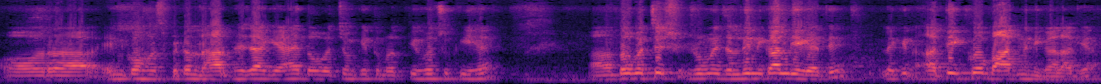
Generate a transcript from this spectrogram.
और इनको हॉस्पिटल धार भेजा गया है। दो बच्चों की तो मृत्यु हो चुकी है। दो बच्चे शुरू में जल्दी निकाल दिए गए थे, लेकिन अतीक को बाद में निकाला गया।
